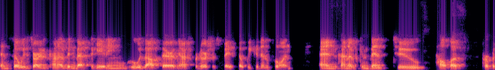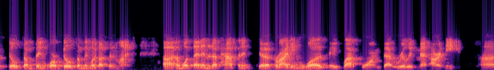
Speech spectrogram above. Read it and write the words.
And so we started kind of investigating who was out there in the entrepreneurship space that we could influence and kind of convince to help us purpose build something or build something with us in mind. Uh, and what that ended up happening, uh, providing was a platform that really met our needs. Uh,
